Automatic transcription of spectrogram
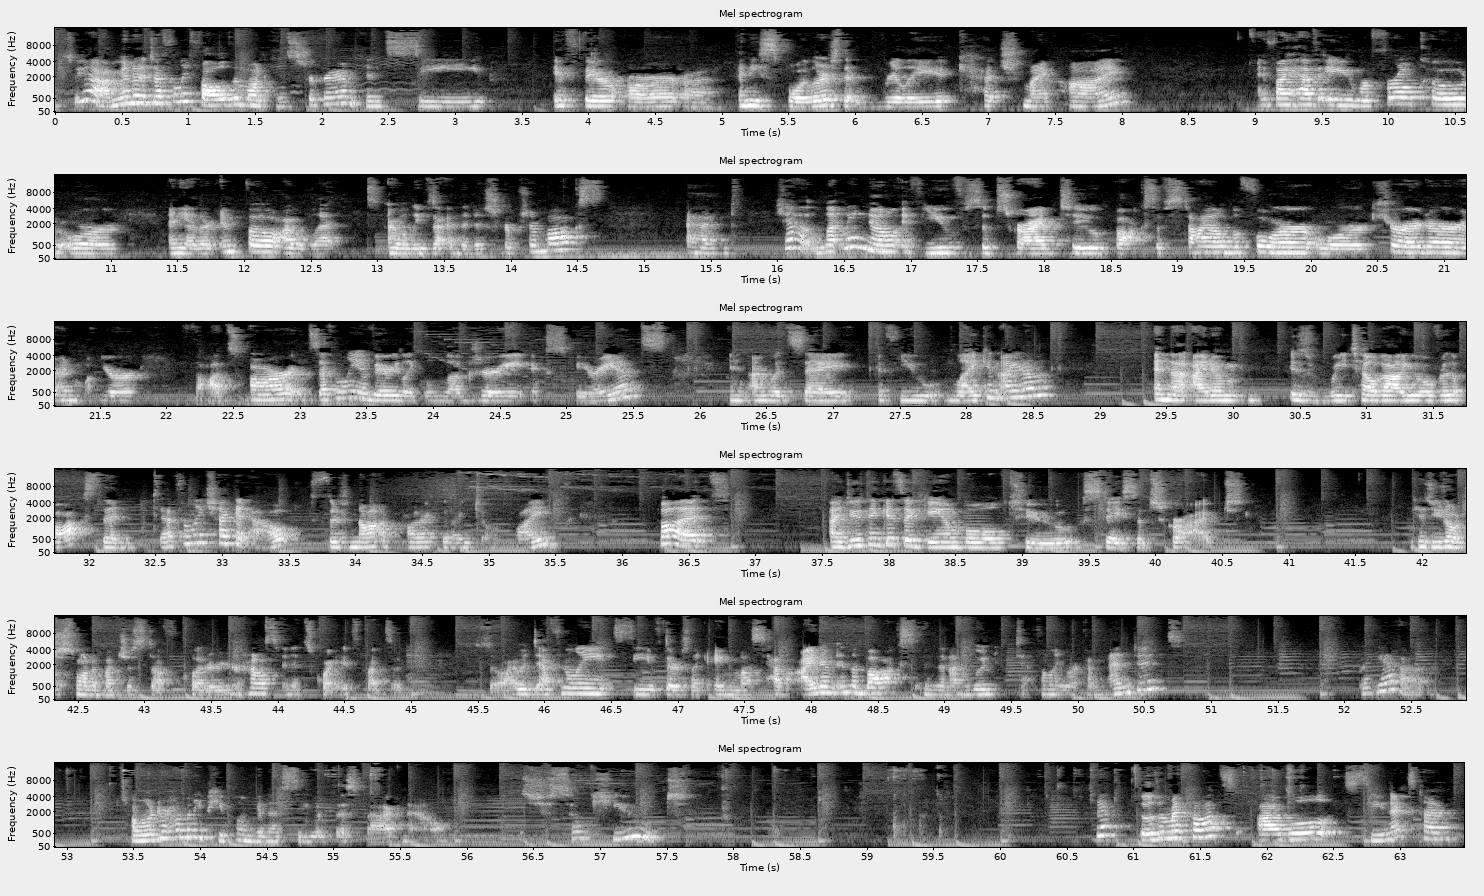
So yeah, I'm gonna definitely follow them on Instagram and see if there are uh, any spoilers that really catch my eye. If I have a referral code or any other info, I will let I will leave that in the description box. And yeah, let me know if you've subscribed to Box of Style before or Curateur and what your thoughts are. It's definitely a very like luxury experience. And I would say if you like an item and that item is retail value over the box, then definitely check it out. There's not a product that I don't like, but I do think it's a gamble to stay subscribed because you don't just want a bunch of stuff clutter in your house and it's quite expensive. So I would definitely see if there's like a must-have item in the box and then I would definitely recommend it. But yeah, I wonder how many people I'm gonna see with this bag now. It's just so cute. Yeah, those are my thoughts. I will see you next time.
